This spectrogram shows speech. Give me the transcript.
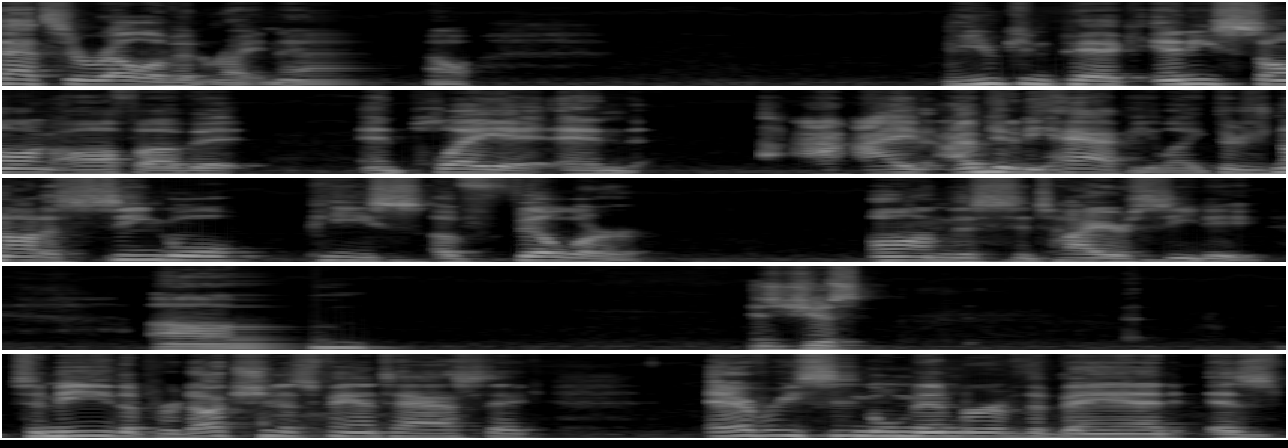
that's irrelevant right now. You can pick any song off of it and play it, and I, I'm going to be happy. Like, there's not a single piece of filler on this entire CD. Um, it's just, to me, the production is fantastic. Every single member of the band is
